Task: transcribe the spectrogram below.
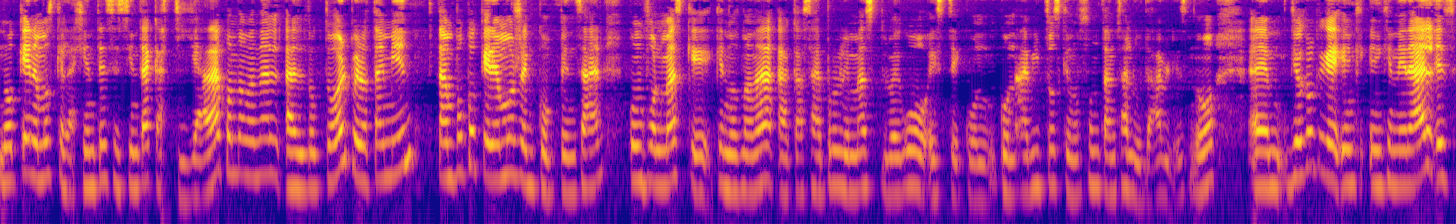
no queremos que la gente se sienta castigada cuando van al, al doctor, pero también tampoco queremos recompensar con formas que, que nos van a, causar problemas luego este, con, con, hábitos que no son tan saludables, ¿no? Um, yo creo que en, en, general es,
